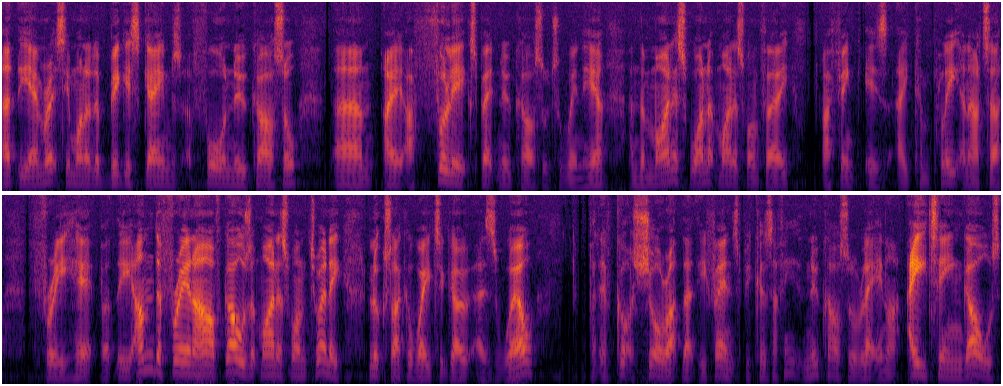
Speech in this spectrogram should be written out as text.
at the Emirates in one of the biggest games for Newcastle. Um, I, I, fully expect Newcastle to win here, and the minus one at minus 130, I think, is a complete and utter free hit. But the under three and a half goals at minus 120 looks like a way to go as well. But they've got to shore up that defence because I think Newcastle have let in like 18 goals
